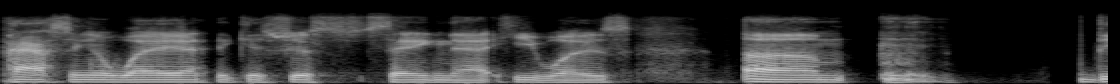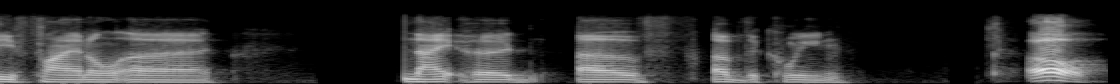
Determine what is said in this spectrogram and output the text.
passing away I think it's just saying that he was um the final uh knighthood of of the queen Oh,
